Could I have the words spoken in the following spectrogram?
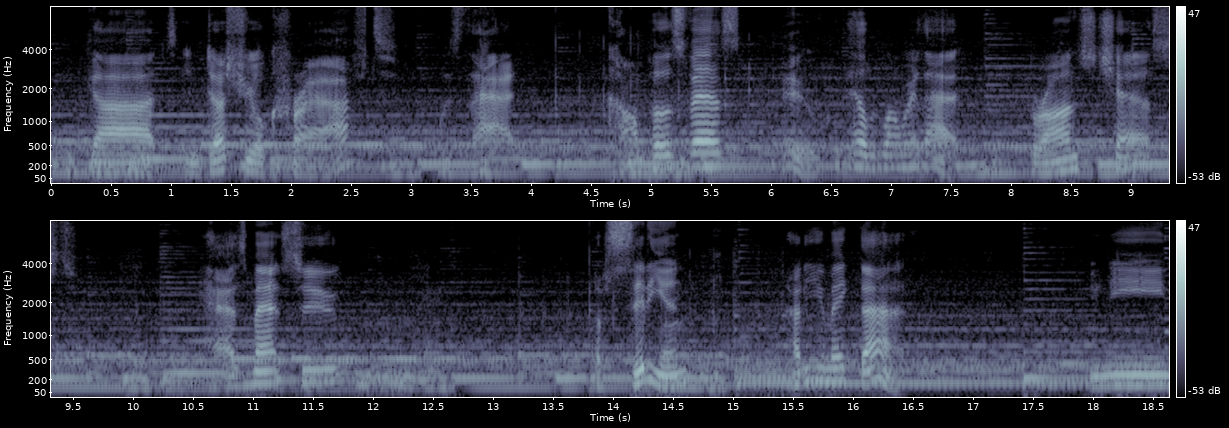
We've got industrial craft. What's that? Compost vest? Ew, who the hell would want to wear that? Bronze chest? Hazmat suit? Hmm. Obsidian? How do you make that? You need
